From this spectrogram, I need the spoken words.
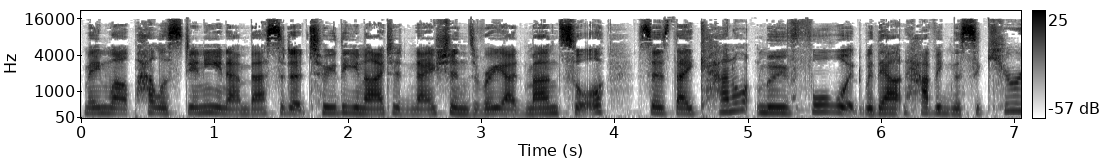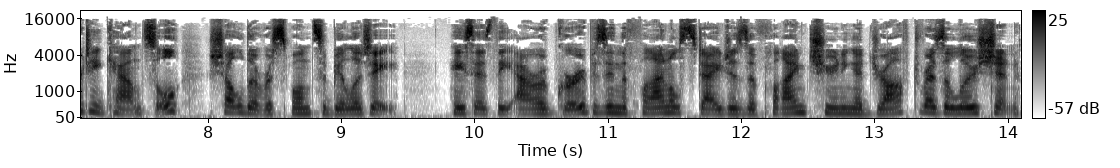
Meanwhile, Palestinian ambassador to the United Nations Riyad Mansour says they cannot move forward without having the Security Council shoulder responsibility. He says the Arab group is in the final stages of fine tuning a draft resolution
